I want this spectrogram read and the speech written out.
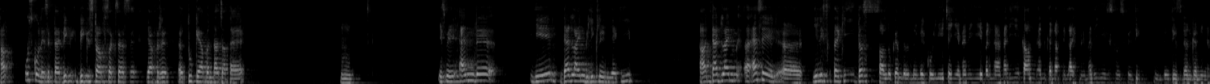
हाँ उसको ले सकता है बिग बिग स्टफ़ सक्सेस या फिर तू क्या बनना चाहता है? हम्म इसमें एंड ये डेडलाइन भी लिख लेनी है कि डेडलाइन ऐसे ये लिख सकता है कि दस सालों के अंदर अंदर मेरे को ये चाहिए मैंने ये बनना है मैंने ये काम डन करना है अपनी लाइफ में मैंने ये रिस्पॉन्सिबिलिटीज डन करनी है।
